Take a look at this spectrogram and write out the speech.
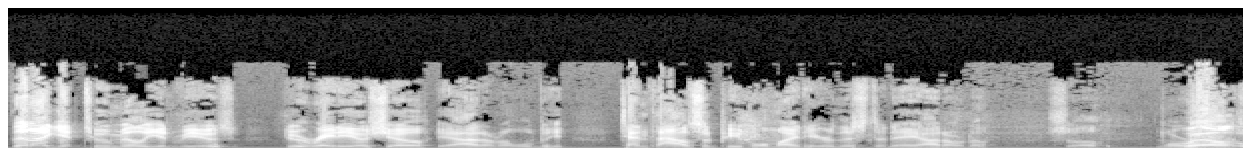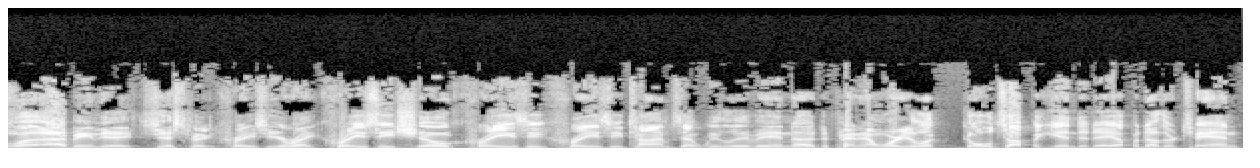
then I get two million views. Do a radio show? Yeah, I don't know. We'll be ten thousand people might hear this today. I don't know. So more Well, well, I mean, it's just been crazy. You're right. Crazy show, crazy, crazy times that we live in. Uh, depending on where you look, gold's up again today, up another 10,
